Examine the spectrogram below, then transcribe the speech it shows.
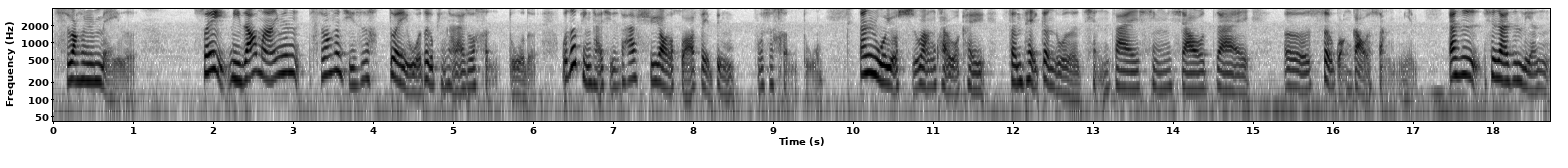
十万块就没了。所以你知道吗？因为十万块其实对我这个平台来说很多的，我这个平台其实它需要的花费并。不是很多，但是如果有十万块，我可以分配更多的钱在行销，在呃设广告上面。但是现在是连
